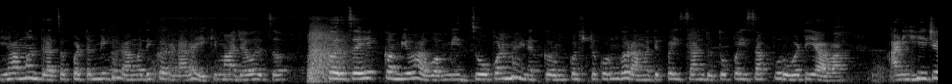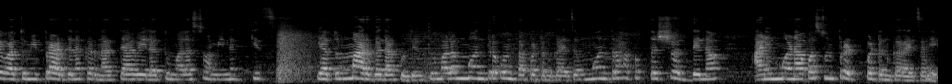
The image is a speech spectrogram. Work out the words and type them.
ह्या मंत्राचं पठण मी घरामध्ये करणार आहे की माझ्यावरचं कर्ज हे कमी व्हावं. मी जो पण मेहनत करून कष्ट करून घरामध्ये पैसा आणतो तो पैसा पुरवट यावा. आणि ही जेव्हा तुम्ही प्रार्थना करणार त्यावेळेला तुम्हाला स्वामी नक्कीच यातून मार्ग दाखवतील. तुम्हाला मंत्र कोणता पठण करायचा? मंत्र हा फक्त श्रद्धेनं आणि मनापासून प्र पठण करायचा आहे.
